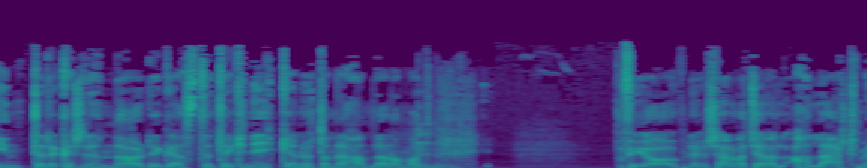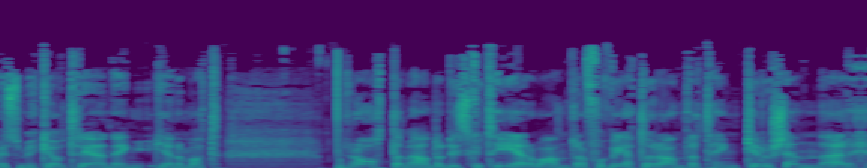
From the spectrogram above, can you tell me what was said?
inte det kanske den nördigaste tekniken utan det handlar om att mm. För jag upplever själv att jag har lärt mig så mycket av träning genom att prata med andra, diskutera med andra, få veta hur andra tänker och känner.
